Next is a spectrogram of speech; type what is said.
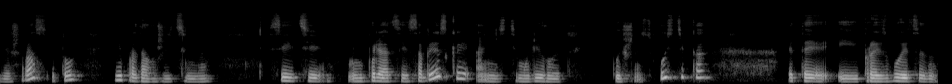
лишь раз, и то непродолжительно. Все эти манипуляции с обрезкой, они стимулируют пышность кустика. Это и производится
